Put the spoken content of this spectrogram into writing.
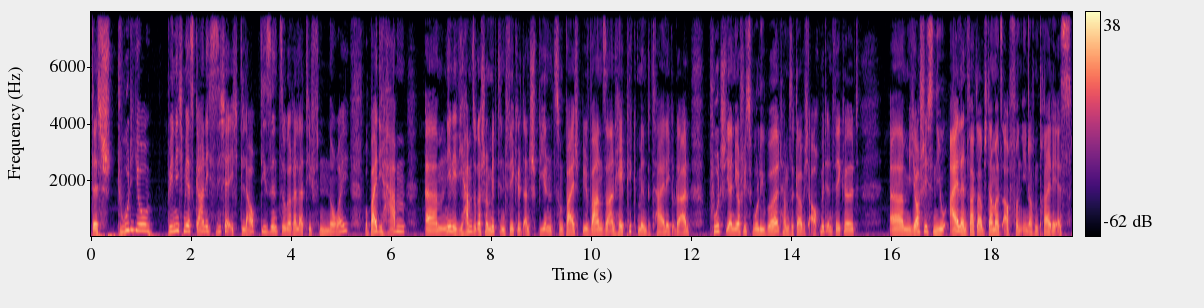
das Studio bin ich mir jetzt gar nicht sicher. Ich glaube, die sind sogar relativ neu. Wobei die haben, ähm, nee, nee, die haben sogar schon mitentwickelt an Spielen. Zum Beispiel waren sie an Hey Pikmin beteiligt oder an Poochie an Yoshi's Woolly World haben sie, glaube ich, auch mitentwickelt. Ähm, Yoshi's New Island war, glaube ich, damals auch von ihnen auf dem 3DS.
